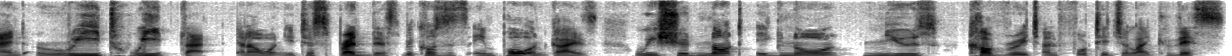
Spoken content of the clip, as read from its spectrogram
and retweet that. And I want you to spread this because it's important, guys. We should not ignore news coverage and footage like this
